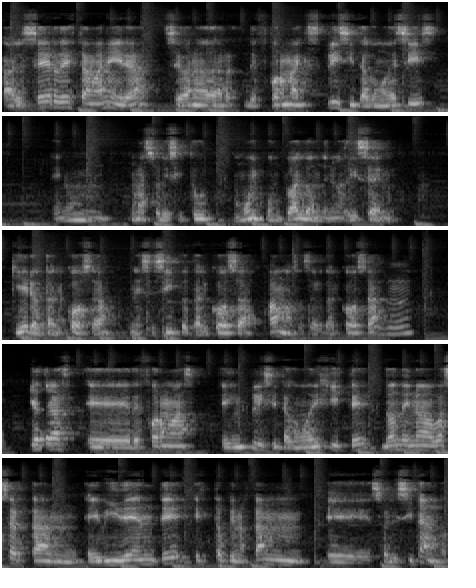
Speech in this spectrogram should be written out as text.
al ser de esta manera, se van a dar de forma explícita, como decís, en una solicitud muy puntual donde nos dicen, quiero tal cosa, necesito tal cosa, vamos a hacer tal cosa, y otras eh, de formas implícita, como dijiste, donde no va a ser tan evidente esto que nos están eh, solicitando.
